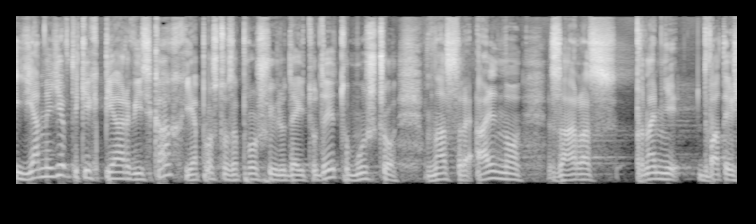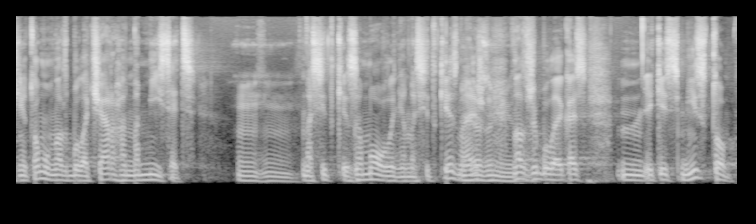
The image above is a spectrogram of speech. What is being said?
І я не є в таких піар-військах, я просто запрошую людей туди, тому що в нас реально зараз, принаймні два тижні тому, в нас була черга на місяць. Угу. На сітки, замовлення на сітки. Знаєш, у нас вже було якась, якесь місто,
